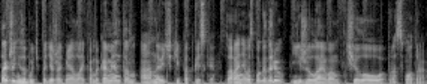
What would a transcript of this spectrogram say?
Также не забудьте поддержать меня лайком и комментом, а новички подпиской. Заранее вас благодарю и желаю вам челового просмотра.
